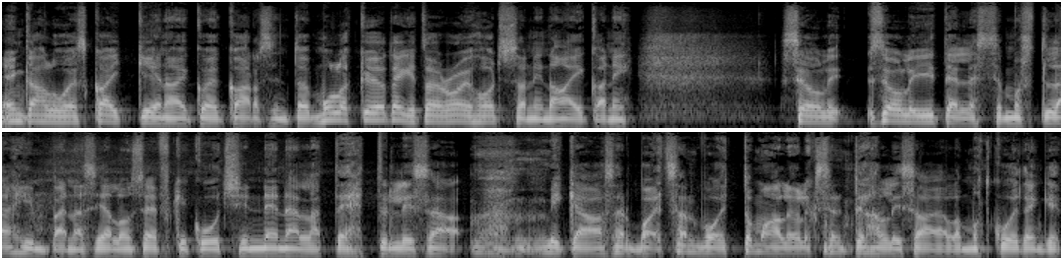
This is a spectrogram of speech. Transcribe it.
enkä halua edes kaikkien aikojen karsintoja. Mulle kyllä jotenkin toi Roy Hodgsonin aika, niin se oli, se oli itselle semmoista lähimpänä. Siellä on Sefki Kutsin nenällä tehty lisää, mikä Azerbaidsan voittomaali, oliko se nyt ihan lisäajalla, mutta kuitenkin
